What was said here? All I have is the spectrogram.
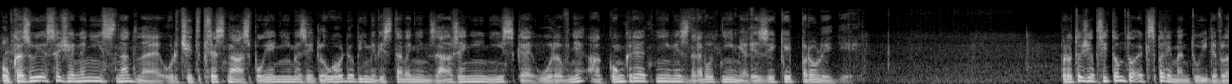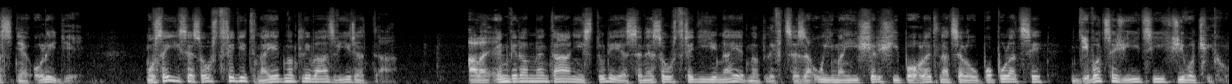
Ukazuje se, že není snadné určit přesná spojení mezi dlouhodobým vystavením záření nízké úrovně a konkrétními zdravotními riziky pro lidi. Protože při tomto experimentu jde vlastně o lidi, musí se soustředit na jednotlivá zvířata. Ale environmentální studie se nesoustředí na jednotlivce, zaujímají širší pohled na celou populaci divoce žijících živočichů.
